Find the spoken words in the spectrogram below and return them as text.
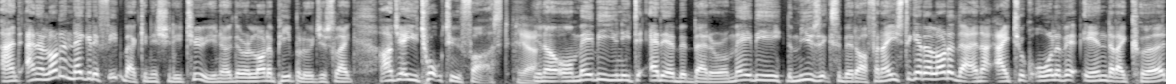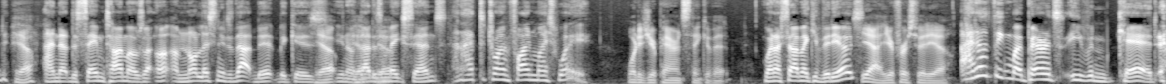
and and a lot of negative feedback initially too. You know, there are a lot of people who are just like, "RJ, you talk too fast," Yeah. you know, or maybe you need to edit a bit better, or maybe the music's a bit off. And I used to get a lot of that, and I, I took all of it in that I could. Yeah. And at the same time, I was like, uh, "I'm not listening to that bit because Yep, you know yep, that doesn't yep. make sense," and I had to try and find my way. What did your parents think of it? When I started making videos? Yeah, your first video. I don't think my parents even cared.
